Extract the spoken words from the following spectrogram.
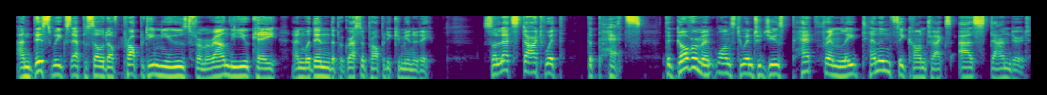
and this week's episode of property news from around the UK and within the progressive property community. So let's start with the pets. The government wants to introduce pet friendly tenancy contracts as standard.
